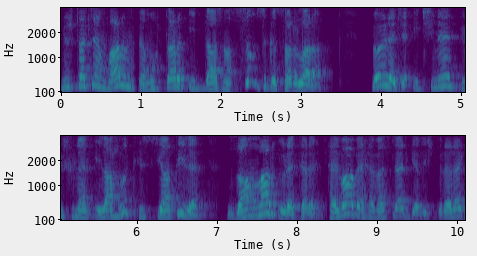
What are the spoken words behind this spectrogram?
müstakilen varın ve muhtarın iddiasına sımsıkı sarılarak, böylece içine düşülen ilahlık hissiyatı ile zanlar üreterek, heva ve hevesler geliştirerek,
